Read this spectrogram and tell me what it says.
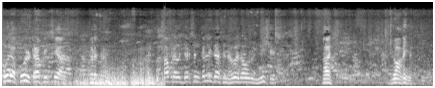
ફૂલે, ફૂલ ટ્રાફિક છે આ ગડતરા આપણે દર્શન કરી લીધા છે ને હવે જવાનું નીચે. હા. જો અહીંયા.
